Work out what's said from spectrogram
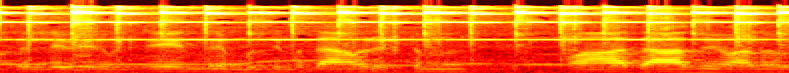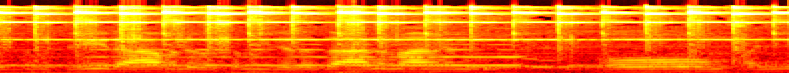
മനോജവും മാതുല്യവിജേന്ദ്ര ബുദ്ധിമതാവൃഷ്ടം മാതാത്മ്യമാനവൃത്തം ശ്രീരാമദൂതം ജലതാനുമാങ്ങൻ ഓം അഞ്ഞ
